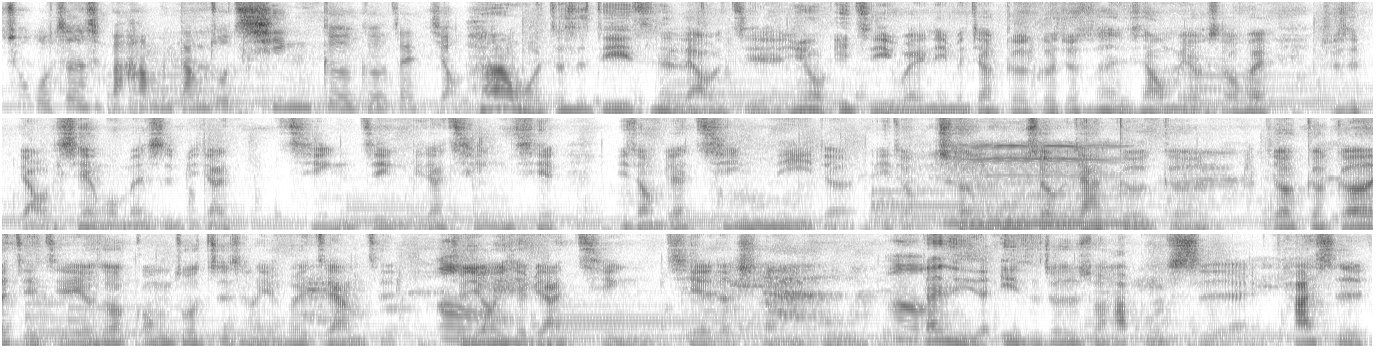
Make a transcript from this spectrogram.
所以我真的是把他们当做亲哥哥在叫。哈，我这是第一次了解，因为我一直以为你们叫哥哥就是很像我们有时候会就是表现我们是比较亲近、比较亲切一种比较亲昵的一种称呼，嗯、所以我们叫哥哥，就哥哥、姐姐。有时候工作职场也会这样子，就用一些比较亲切的称呼。嗯、但你的意思就是说他不是哎、欸，他是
